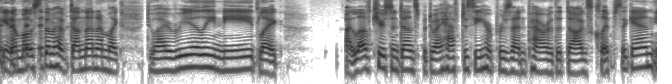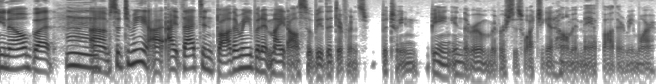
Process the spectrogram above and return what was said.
you know, most of them have done that. And I'm like, do I really need like, I love Kirsten Dunst, but do I have to see her present Power of the Dogs clips again? You know, but um, so to me, I, I, that didn't bother me, but it might also be the difference between being in the room versus watching at home. It may have bothered me more.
